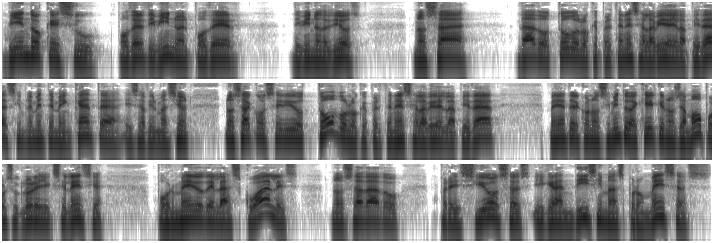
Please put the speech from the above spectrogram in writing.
viendo que su poder divino, el poder divino de Dios, nos ha dado todo lo que pertenece a la vida y a la piedad. Simplemente me encanta esa afirmación. Nos ha concedido todo lo que pertenece a la vida y la piedad mediante el conocimiento de aquel que nos llamó por su gloria y excelencia, por medio de las cuales nos ha dado preciosas y grandísimas promesas,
